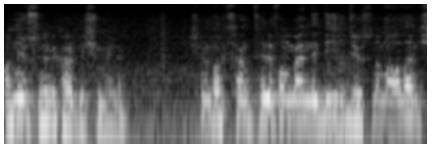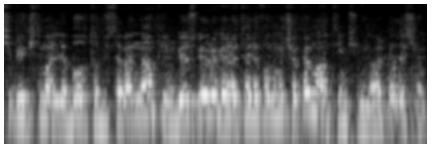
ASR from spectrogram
Anlıyorsun değil mi kardeşim beni? Şimdi bak sen telefon bende değil diyorsun ama alan kişi büyük ihtimalle bu otobüste. Ben ne yapayım? Göz göre göre telefonumu çöpe mi atayım şimdi arkadaşım?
